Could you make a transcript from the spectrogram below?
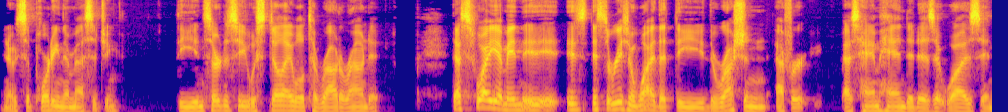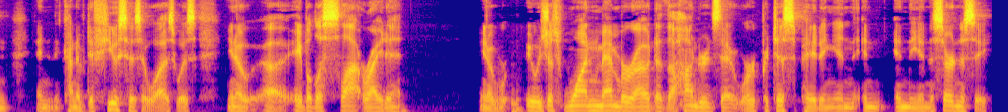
you know, supporting their messaging, the insurgency was still able to route around it. That's why I mean it, it's, it's the reason why that the the Russian effort as ham-handed as it was and and kind of diffuse as it was was you know uh, able to slot right in. You know it was just one member out of the hundreds that were participating in in, in the insurgency.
